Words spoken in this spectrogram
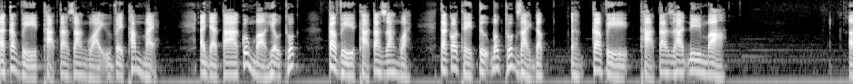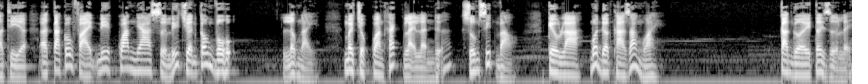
À, Các vị thả ta ra ngoài về thăm mẹ. À, nhà ta cũng mở hiệu thuốc các vị thả ta ra ngoài. Ta có thể tự bốc thuốc giải độc. À, Các vị thả ta ra đi mà. À thì à, ta cũng phải đi quan nhà xử lý chuyện công vụ. Lúc này Mấy chục quan khách lại lần nữa Xuống xít vào Kêu là muốn được thả ra ngoài. Cả người tới dự lễ.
